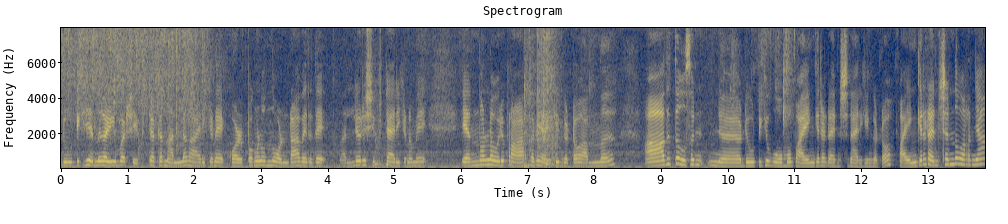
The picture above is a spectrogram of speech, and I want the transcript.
ഡ്യൂട്ടിക്ക് ചെന്ന് കഴിയുമ്പോൾ ഷിഫ്റ്റൊക്കെ നല്ലതായിരിക്കണേ കുഴപ്പങ്ങളൊന്നും ഉണ്ടാവരുതേ നല്ലൊരു ഷിഫ്റ്റ് ആയിരിക്കണമേ എന്നുള്ള ഒരു പ്രാർത്ഥനയായിരിക്കും കേട്ടോ. അന്ന് ആദ്യത്തെ ദിവസം ഡ്യൂട്ടിക്ക് പോകുമ്പോൾ ഭയങ്കര ടെൻഷനായിരിക്കും കേട്ടോ. ഭയങ്കര ടെൻഷൻ എന്ന് പറഞ്ഞാൽ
